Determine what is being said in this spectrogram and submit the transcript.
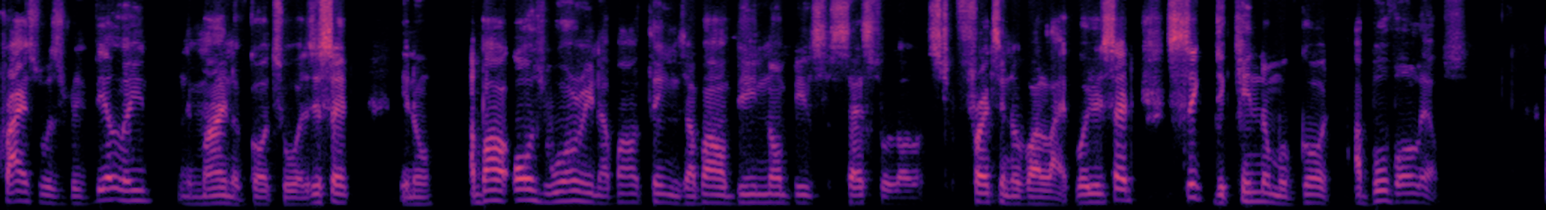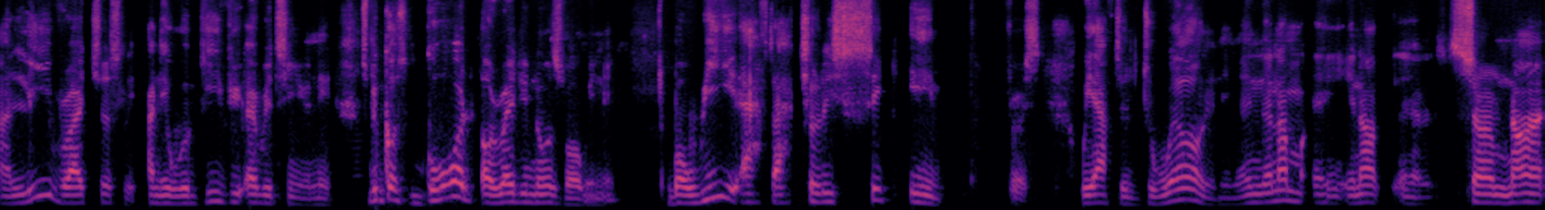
Christ was revealing the mind of God to us, he said, you know, about us worrying about things, about being not being successful or fretting over life. But you said, seek the kingdom of God above all else and live righteously, and it will give you everything you need. It's because God already knows what we need, but we have to actually seek Him first. We have to dwell in Him. And then I'm in our uh, Psalm 9,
